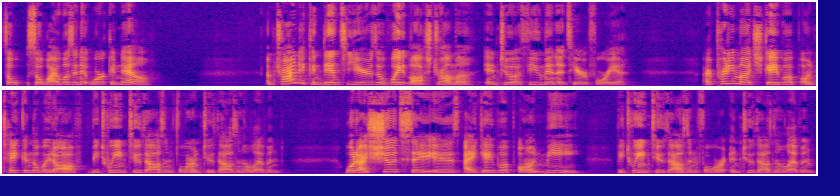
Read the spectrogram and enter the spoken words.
so, so why wasn't it working now? I'm trying to condense years of weight loss drama into a few minutes here for you. I pretty much gave up on taking the weight off between 2004 and 2011. What I should say is I gave up on me between 2004 and 2011.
